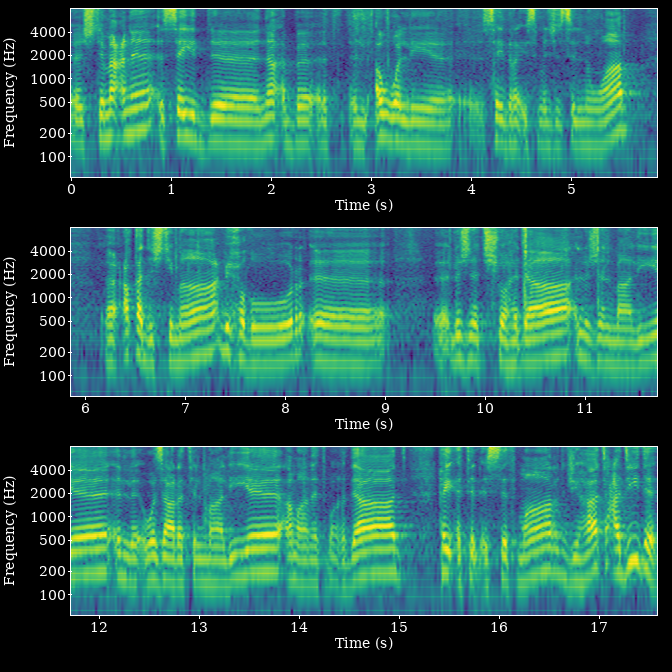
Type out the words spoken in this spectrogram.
اجتمعنا السيد آه، نائب الأول للسيد رئيس مجلس النواب آه، عقد اجتماع بحضور آه، لجنة الشهداء اللجنة المالية وزارة المالية أمانة بغداد هيئة الاستثمار جهات عديدة.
